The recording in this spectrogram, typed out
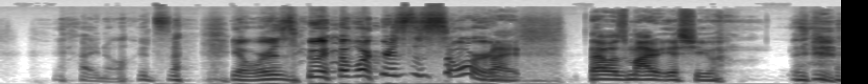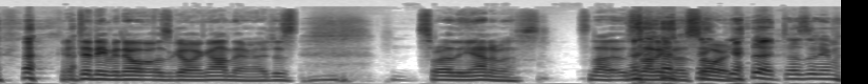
I know it's not. Yeah, where's where is the sword? Right. That was my issue. I didn't even know what was going on there. I just sort of the animus. It's not. It's not even a sword. yeah, that doesn't even.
